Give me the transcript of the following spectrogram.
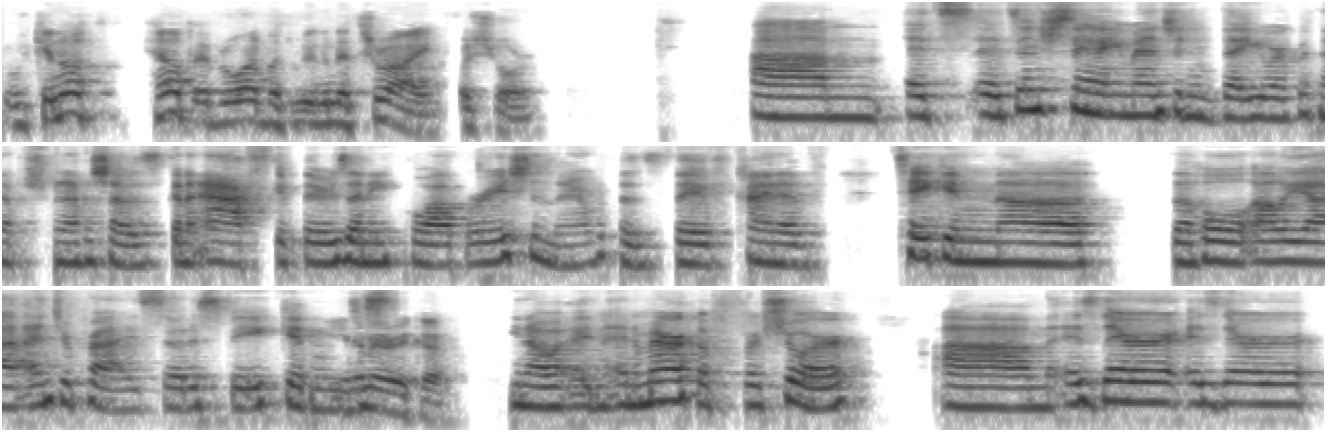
We cannot help everyone, but we're going to try for sure. Um, it's it's interesting that you mentioned that you work with Nefesh Benefesh. I was going to ask if there's any cooperation there because they've kind of taken uh, the whole Aliyah enterprise, so to speak, and in just, America. You know, in, in America for sure. Um, is there is there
